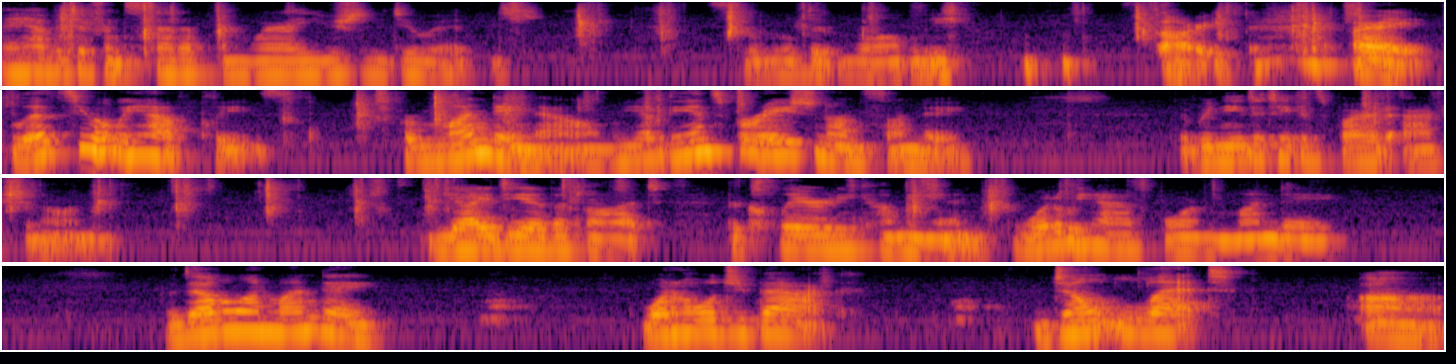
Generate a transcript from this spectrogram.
I have a different setup than where I usually do it a little bit wobbly. Sorry. All right, let's see what we have, please. For Monday now, we have the inspiration on Sunday that we need to take inspired action on. The idea, the thought, the clarity coming in. What do we have for Monday? The devil on Monday. What holds you back? Don't let uh,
